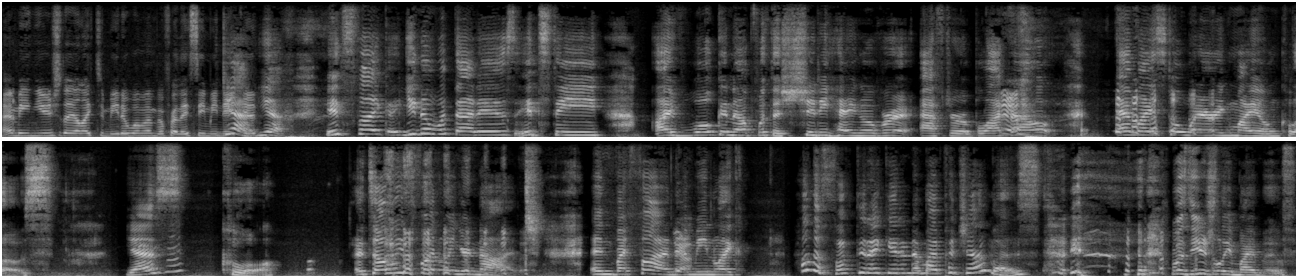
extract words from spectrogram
I mean, usually I like to meet a woman before they see me naked. yeah. yeah. It's like you know what that is? It's the I've woken up with a shitty hangover after a blackout. Am I still wearing my own clothes? Yes? Mm-hmm. Cool. It's always fun when you're not. And by fun, Yeah. I mean like how the fuck did I get into my pajamas? was usually my move.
